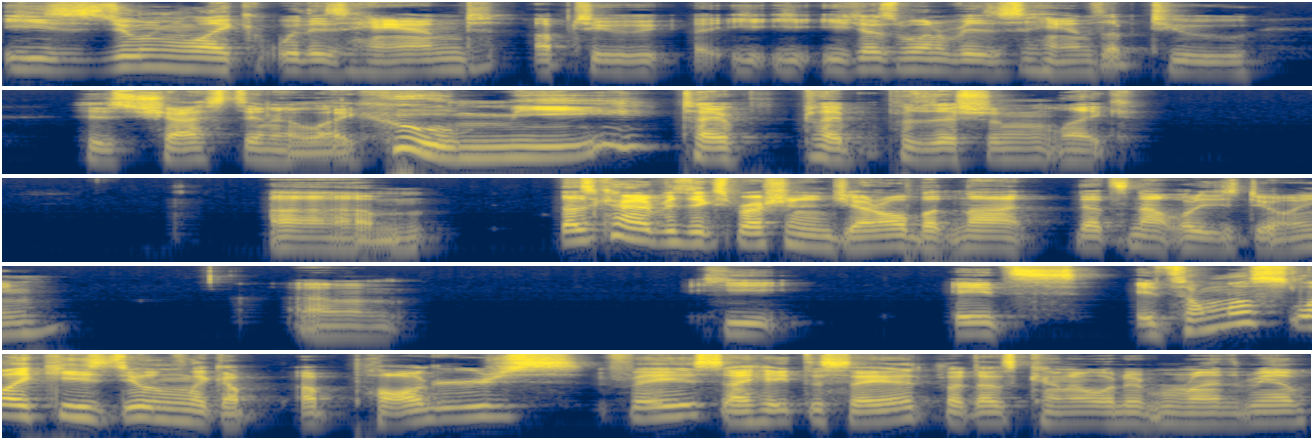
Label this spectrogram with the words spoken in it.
he's doing like with his hand up to he he does one of his hands up to his chest in a like who me type type position like um that's kind of his expression in general, but not that's not what he's doing. Um, he, it's it's almost like he's doing like a a poggers face. I hate to say it, but that's kind of what it reminds me of.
